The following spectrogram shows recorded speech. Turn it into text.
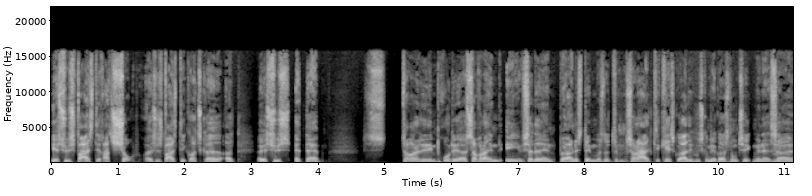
Jeg synes faktisk, det er ret sjovt, og jeg synes faktisk, det er godt skrevet. Og, og jeg synes, at der... Så var der lidt impro der, og så var der en, en så lavede jeg en børnestemme og sådan noget. Sådan, ej, det kan jeg sgu aldrig huske, om jeg gør sådan nogle ting, men altså...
